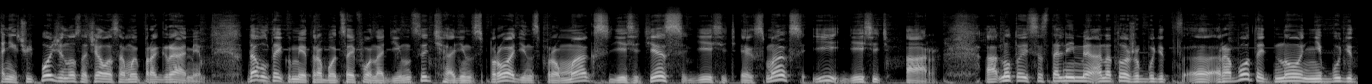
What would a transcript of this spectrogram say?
О них чуть позже, но сначала о самой программе. Double Take умеет работать с iPhone 11, 11 Pro, 11 Pro Max, 10s, 10x Max и 10R. А, ну, то есть с остальными она тоже будет э, работать, но не будет,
